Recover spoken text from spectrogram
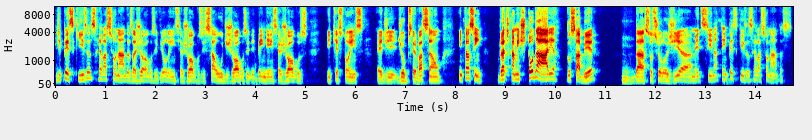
de pesquisas relacionadas a jogos e violência, jogos e saúde, jogos e dependência, jogos e questões é, de, de observação. Então, assim, praticamente toda a área do saber, uhum. da sociologia, medicina, tem pesquisas relacionadas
